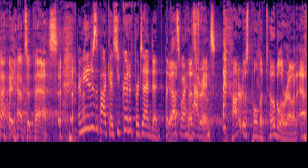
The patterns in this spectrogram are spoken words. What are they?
I'd have to pass. I mean, it is a podcast. You could have pretended that Yeah, that's what had happened. True. Connor just pulled a Toblerone out.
